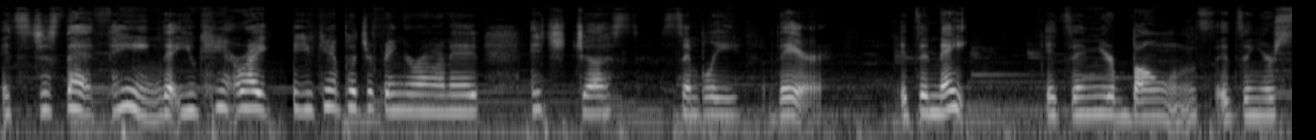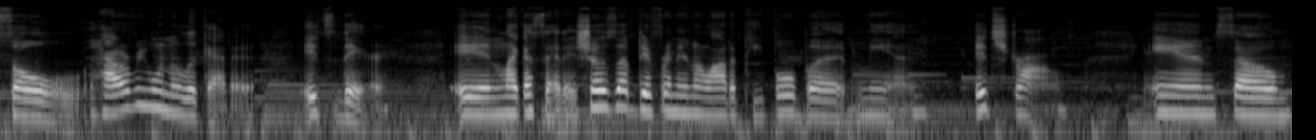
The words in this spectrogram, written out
It's just that thing that you can't write, you can't put your finger on it. It's just simply there. It's innate. It's in your bones. It's in your soul. However you want to look at it, it's there. And like I said, it shows up different in a lot of people, but man, it's strong. And so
